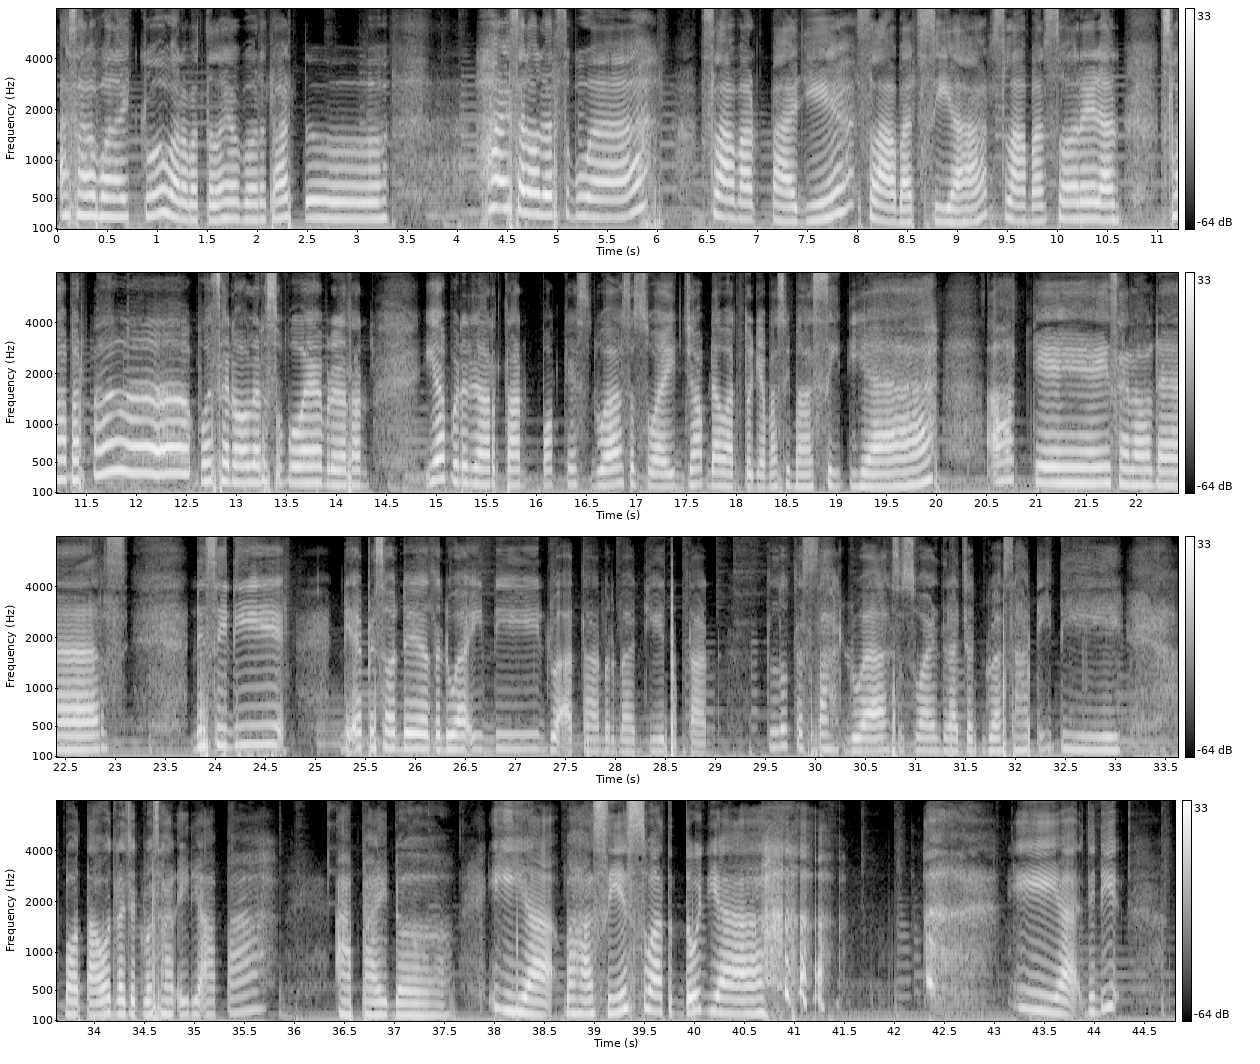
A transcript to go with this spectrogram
Assalamualaikum warahmatullahi wabarakatuh. Hai saudara semua. Selamat pagi, selamat siang, selamat sore, dan selamat malam. Buat saudara semua yang mendengarkan Ya mendengarkan podcast 2 sesuai jam dan waktunya masing-masing ya. Oke, saudara Di sini di episode kedua ini dua akan berbagi tentang lu tesah dua sesuai derajat dua saat ini. Mau tahu derajat dua saat ini apa? Apa itu? Iya, mahasiswa tentunya. iya, jadi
